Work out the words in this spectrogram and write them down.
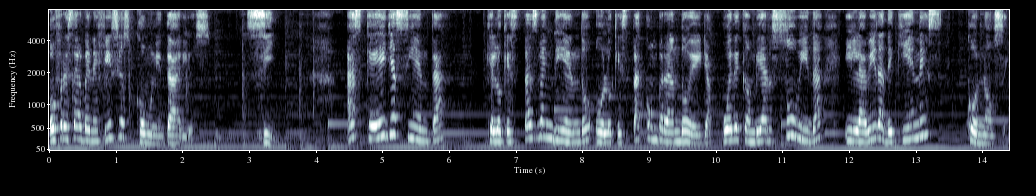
Ofrecer beneficios comunitarios. Sí. Haz que ella sienta que lo que estás vendiendo o lo que está comprando ella puede cambiar su vida y la vida de quienes conoce.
